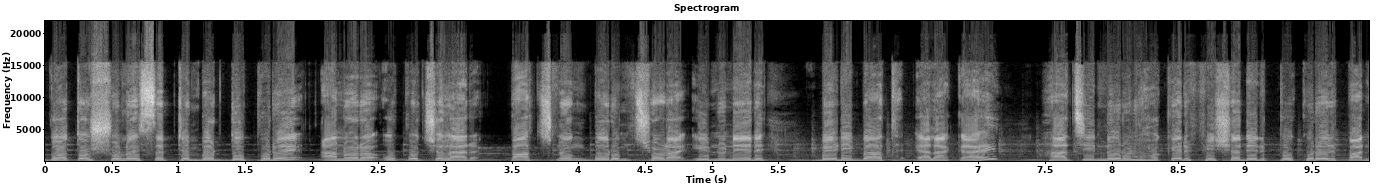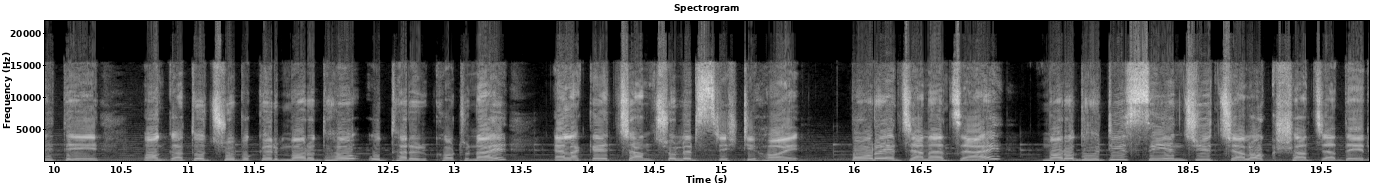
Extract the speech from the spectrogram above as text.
গত ষোলোই সেপ্টেম্বর দুপুরে আনোয়ারা উপজেলার পাঁচ নং বরুমছড়া ইউনিয়নের বেড়িবাথ এলাকায় হাজি নুরুল হকের ফিশারির পুকুরের পানিতে অজ্ঞাত যুবকের মরদেহ উদ্ধারের ঘটনায় এলাকায় চাঞ্চল্যের সৃষ্টি হয়। পরে জানা যায়, মরদেহটি সিএনজি চালক সাজ্জাদের।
